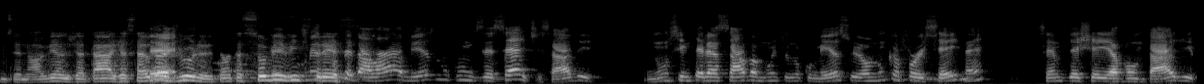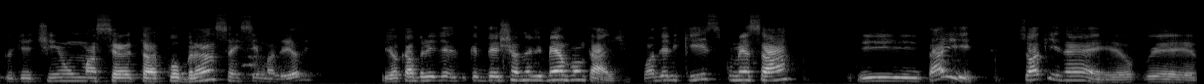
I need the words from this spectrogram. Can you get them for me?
19 anos, já, tá, já saiu é, da Júnior, então tá sub-23. Começou a pedalar mesmo com 17, sabe? Não se interessava muito no começo, eu nunca forcei, né? sempre deixei à vontade, porque tinha uma certa cobrança em cima dele, e eu acabei deixando ele bem à vontade. Quando ele quis começar, e tá aí. Só que, né, eu é,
